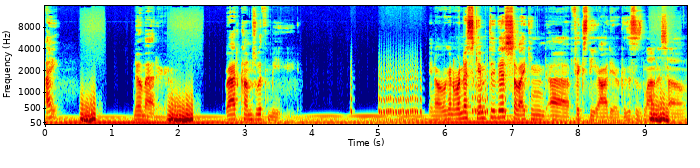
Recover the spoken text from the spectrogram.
I. No matter. Brad comes with me. You know, we're gonna we're gonna skim through this so I can uh, fix the audio because this is loud as hell.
